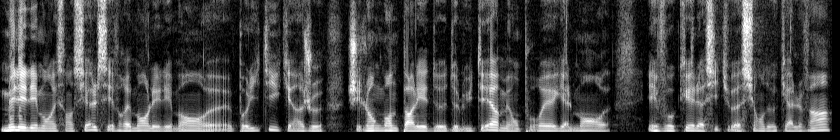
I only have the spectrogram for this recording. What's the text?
Mais l'élément essentiel, c'est vraiment l'élément euh, politique. Hein. J'ai longuement parlé de, Luther, mais on pourrait également évoquer la situation de Calvin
